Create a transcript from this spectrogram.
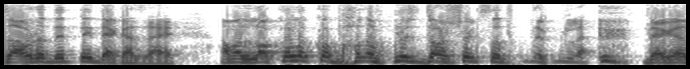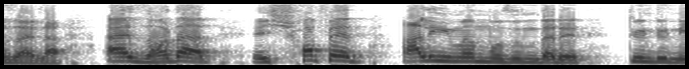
জাউরাদেরটাই দেখা যায়। আমার লক্ষ লক্ষ ভালো মানুষ দর্শক শ্রোতাদেরগুলা দেখা যায় না। আজ হঠাৎ এই সফেদ আলী ইমাম মজুমদারের টুনটুনি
